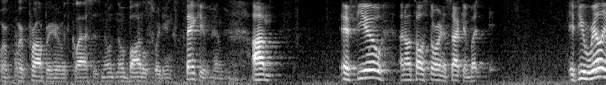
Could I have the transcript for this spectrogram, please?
we're, we're proper here with glasses, no, no bottle swinging. Thank you, Pim. Um, if you, and I'll tell a story in a second, but if you really,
